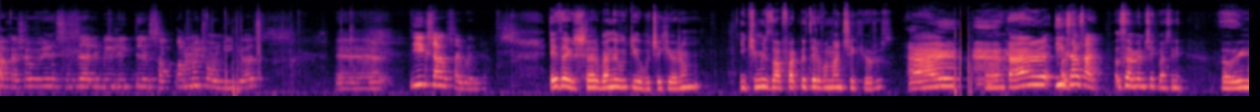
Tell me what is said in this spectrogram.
arkadaşlar. Bugün sizlerle birlikte saklanmaç oynayacağız. Ee, ilk sen say bence. Evet arkadaşlar ben de video bu çekiyorum. İkimiz daha farklı telefondan çekiyoruz. Ee, ilk sen say. Sen beni çek ben seni. Ay.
